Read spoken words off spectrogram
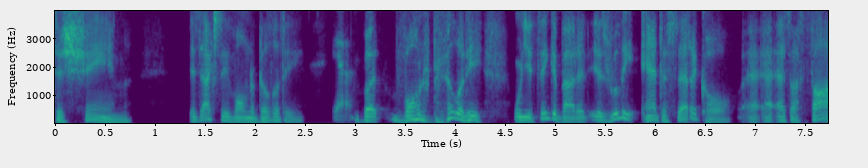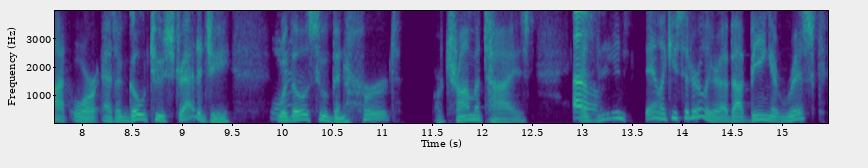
to shame is actually vulnerability. Yes. But vulnerability, when you think about it, is really antithetical as a thought or as a go to strategy yeah. with those who've been hurt or traumatized. Oh. As they understand, like you said earlier, about being at risk.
